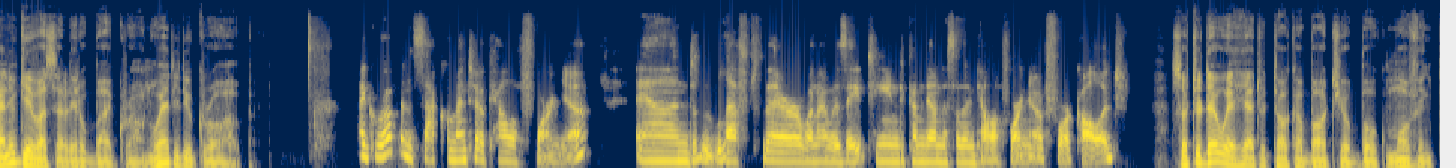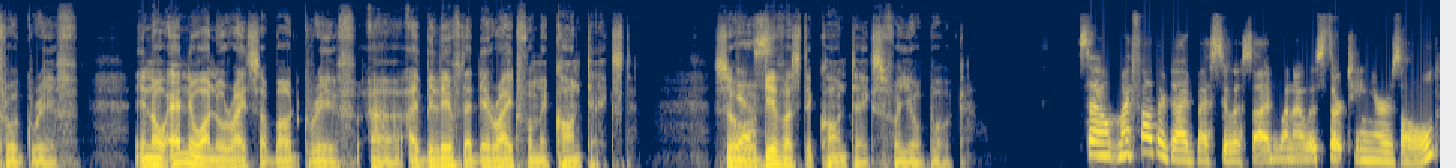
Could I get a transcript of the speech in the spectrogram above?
Can you give us a little background? Where did you grow up? I grew up in Sacramento, California, and left there when I was 18 to come down to Southern California for college. So, today we're here to talk about your book, Moving Through Grief. You know, anyone who writes about grief, uh, I believe that they write from a context. So, Yes. give us the context for your book. So, my father died by suicide when I was 13 years old.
